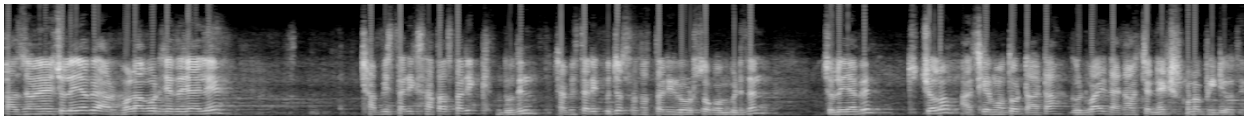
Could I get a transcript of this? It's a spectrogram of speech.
ফার্স্ট জানুয়ারি চলে যাবে। আর ভোলাগড় যেতে চাইলে ছাব্বিশ তারিখ, সাতাশ তারিখ, দুদিন, ছাব্বিশ তারিখ পুজো, সাতাশ তারিখ রোড শো কম্পিটিশন চলে যাবে। চলো, আজকের মতো, টাটা গুড বাই দেখা হচ্ছে নেক্সট কোনো ভিডিওতে।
